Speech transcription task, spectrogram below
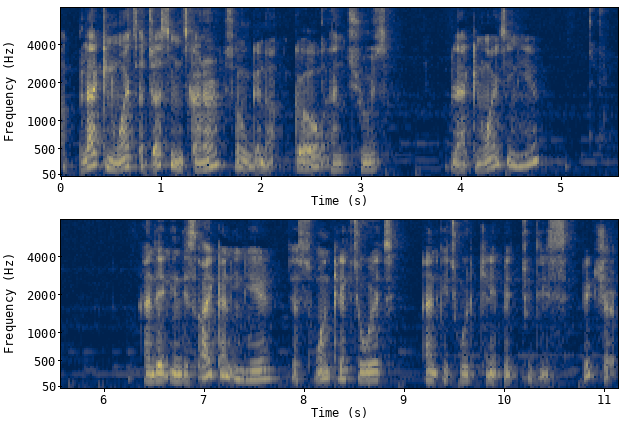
a black and white adjustment color so I'm gonna go and choose black and white in here. And then in this icon in here just one click to it and it will clip it to this picture.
